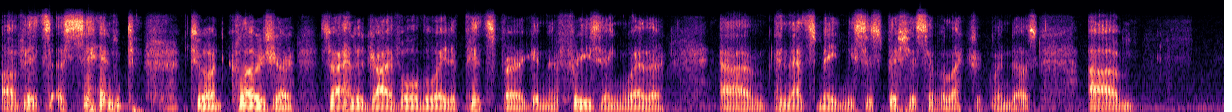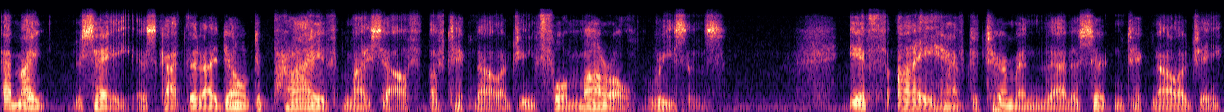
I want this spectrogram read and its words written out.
of its ascent toward closure. So I had to drive all the way to Pittsburgh in the freezing weather, um, and that's made me suspicious of electric windows. Um, I might say, Scott, that I don't deprive myself of technology for moral reasons. If I have determined that a certain technology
